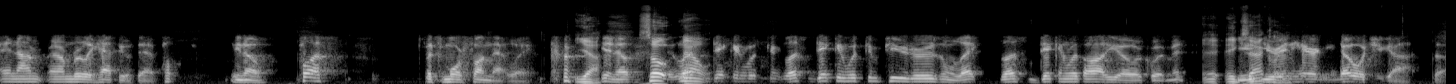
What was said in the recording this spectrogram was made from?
and I'm and I'm really happy with that. You know, plus it's more fun that way. Yeah. you know, So less now- dicking with less dicking with computers and let's dicking with audio equipment. E- You- Exactly. you're in here and you know what you got. So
